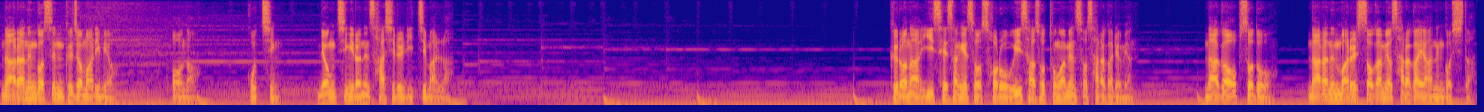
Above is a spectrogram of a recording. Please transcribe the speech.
나라는 것은 그저 말이며 언어, 호칭, 명칭이라는 사실을 잊지 말라. 그러나 이 세상에서 서로 의사소통하면서 살아가려면 나가 없어도 나라는 말을 써가며 살아가야 하는 것이다.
